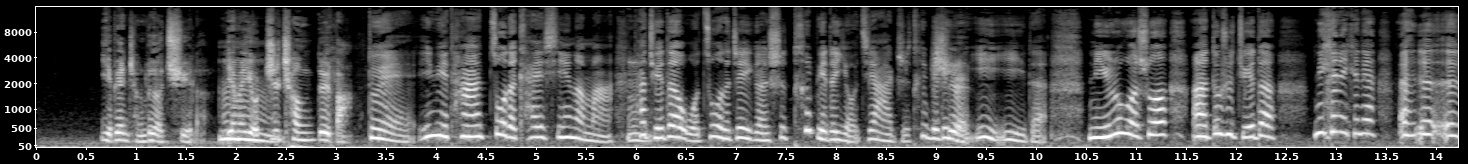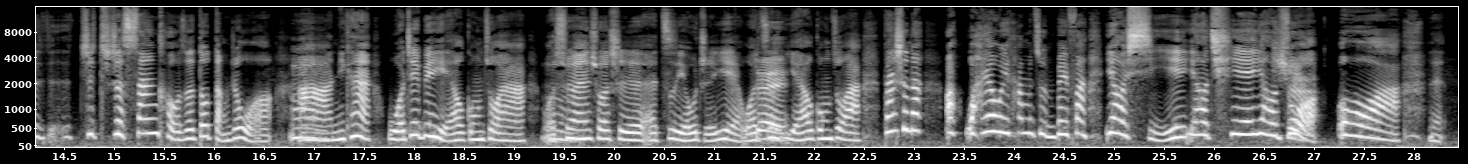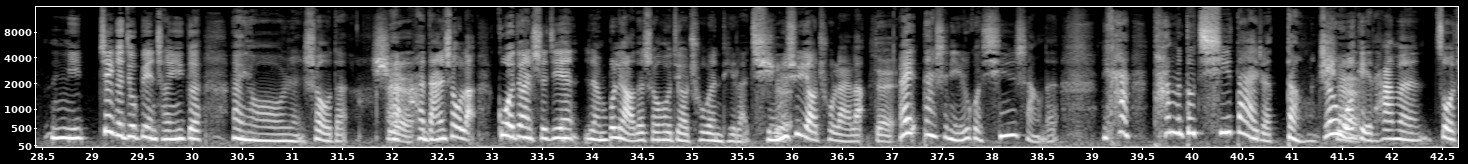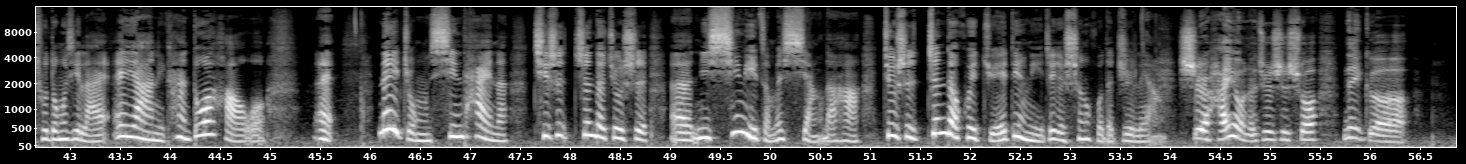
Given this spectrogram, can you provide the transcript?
也变成乐趣了，因为有支撑，对吧？对，因为他做的开心了嘛，嗯他觉得我做的这个是特别的有价值、特别的有意义的。你如果说啊、都是觉得。你看，你看，你看，呃呃呃，这这三口子都等着我、嗯。啊！你看，我这边也要工作啊。我虽然说是呃自由职业，我自对。也要工作啊，但是呢，啊，我还要为他们准备饭，要洗，要切，要做，哇，那你这个就变成一个，哎呦，忍受的，是很很难受了。过一段时间忍不了的时候就要出问题了，情绪要出来了。对哎，但是你如果欣赏的，你看他们都期待着，等着我给他们做出东西来。哎呀，你看多好哦！哎，那种心态呢，其实真的就是呃，你心里怎么想的哈，就是真的会决定你这个生活的质量。是，还有呢，就是说那个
